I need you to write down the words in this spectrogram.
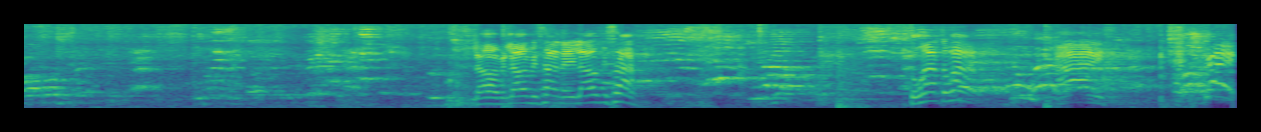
Lawan, lawan bisa, nih lawan bisa. Tunggu, tunggu. Guys. Okay.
